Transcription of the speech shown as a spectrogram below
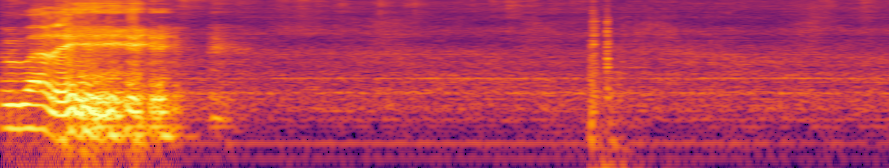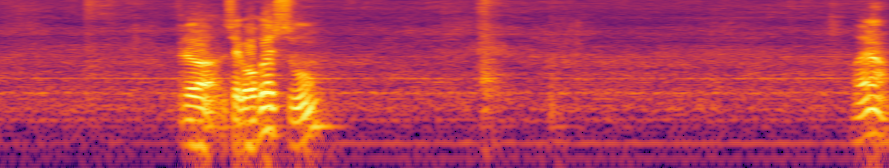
Vale. Pero, ¿se coge su? Bueno.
